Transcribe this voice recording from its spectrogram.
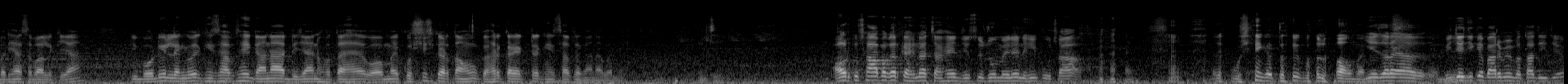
बढ़िया सवाल किया कि बॉडी लैंग्वेज के हिसाब से ही गाना डिज़ाइन होता है और मैं कोशिश करता हूँ कि हर करेक्टर के हिसाब से गाना बने। जी। और कुछ आप अगर कहना चाहें जिससे जो मैंने नहीं पूछा। पूछेंगे तो ही बोल पाऊँ ये ज़रा विजय जी के बारे में बता दीजिए।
